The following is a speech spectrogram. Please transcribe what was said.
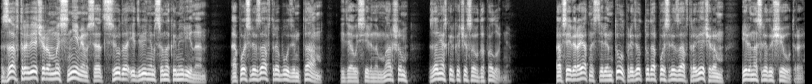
«завтра вечером мы снимемся отсюда и двинемся на Камерина, а послезавтра будем там, идя усиленным маршем, за несколько часов до полудня. По всей вероятности, Лентул придет туда послезавтра вечером или на следующее утро.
